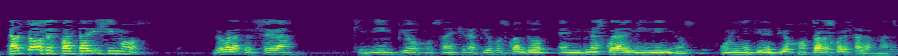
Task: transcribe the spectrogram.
Están todos espantadísimos. Luego la tercera, quinín, piojos. ¿Saben qué era piojos? Cuando en una escuela de mil niños un niño tiene piojos, todas las escuelas están alarmadas.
